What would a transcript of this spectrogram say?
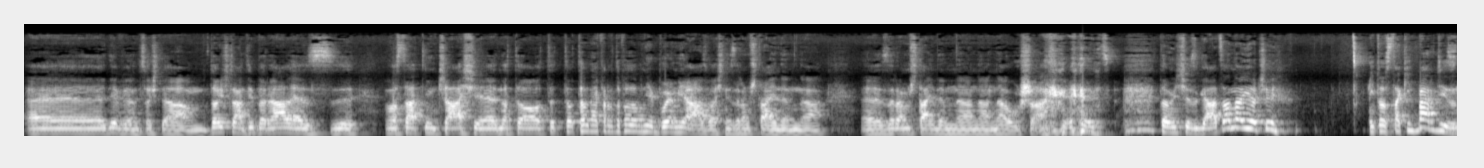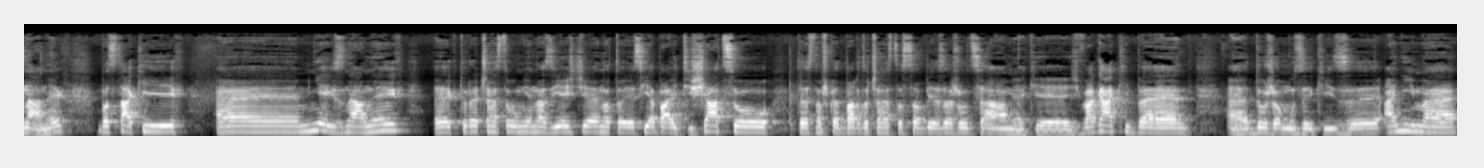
e, nie wiem, coś tam, Deutschland über alles w ostatnim czasie, no to, to, to, to najprawdopodobniej byłem ja właśnie z Rammsteinem na, e, z Rammsteinem na, na, na uszach, więc to mi się zgadza. No i oczywiście, i to z takich bardziej znanych, bo z takich e, mniej znanych, e, które często u mnie na zjeździe, no to jest Yabaiti Shiatsu, to jest na przykład bardzo często sobie zarzucam jakieś Wagaki Band, e, dużo muzyki z anime,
